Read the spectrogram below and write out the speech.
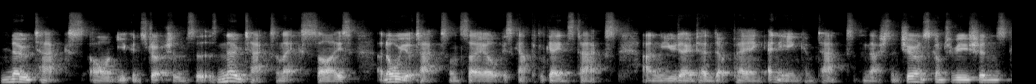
no tax on. You can structure them so there's no tax on exercise, and all your tax on sale is capital gains tax, and you don't end up paying any income tax and national insurance contributions.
